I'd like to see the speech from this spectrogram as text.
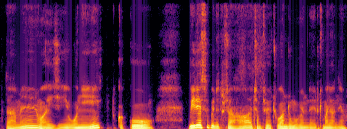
그 다음에 YG 원익 똑같고 미래에스 벤지 투자. 아참 제가 좋아하는 종목이었는데 이렇게 많이 왔네요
